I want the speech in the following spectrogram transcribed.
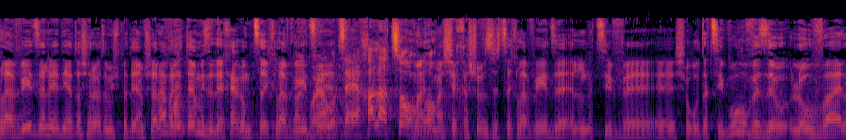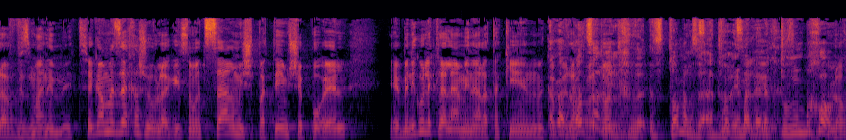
להביא את זה לידיעתו של היועץ המשפטי לממשלה, אבל יותר מזה, דרך אגב, גם צריך להביא את זה... הוא היה רוצה, יכל לעצור, לא? מה שחשוב זה שצריך להביא את זה לנציב אה, אה, שירות הציבור, וזה לא הובא אליו בזמן אמת. שגם את זה חשוב להגיד. זאת אומרת, שר משפטים שפועל... בניגוד לכללי המינהל התקין, מקבל החלטות... אגב, לא צריך, תומר, הדברים האלה כתובים בחוק. לא,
